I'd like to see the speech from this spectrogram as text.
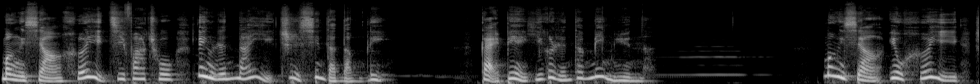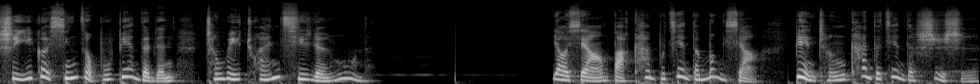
梦想何以激发出令人难以置信的能力，改变一个人的命运呢？梦想又何以使一个行走不便的人成为传奇人物呢？要想把看不见的梦想变成看得见的事实，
